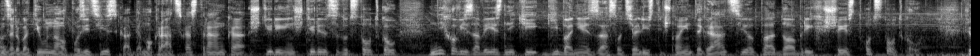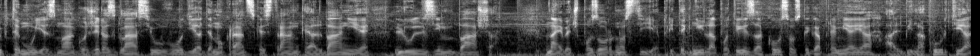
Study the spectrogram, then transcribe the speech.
konzervativna opozicijska demokratska stranka 44 odstotkov, njihovi zavezniki Gibanje za socialistično integracijo pa dobrih 6 odstotkov. Kljub temu je zmago že razglasil vodja vodja demokratske stranke Albanije Lulzim Baša. Največ pozornosti je pritegnila poteza kosovskega premijeja Albina Kurtija,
